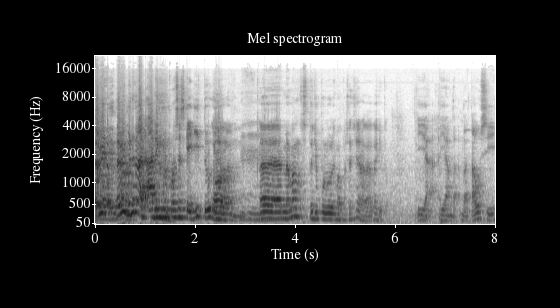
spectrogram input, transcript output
tapi tapi bener ada ada yang berproses kayak gitu gitu. oh Mm-mm. eh, memang 75% sih rata-rata gitu Iya, ya nggak nggak tahu sih.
